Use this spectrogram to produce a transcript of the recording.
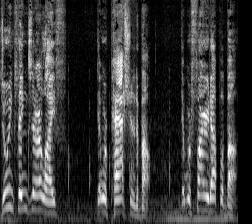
doing things in our life that we're passionate about, that we're fired up about,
